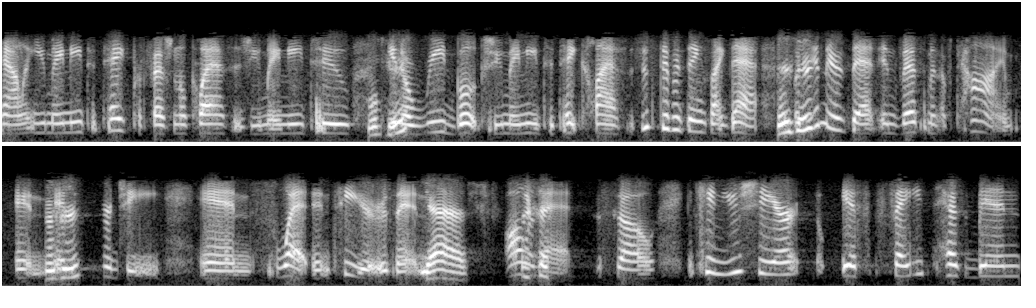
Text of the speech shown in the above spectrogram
talent you may need to take professional classes you may need to mm-hmm. you know read books you may need to take classes just different things like that mm-hmm. but then there's that investment of time and, and Mm-hmm. energy and sweat and tears and yes all of that so can you share if faith has been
